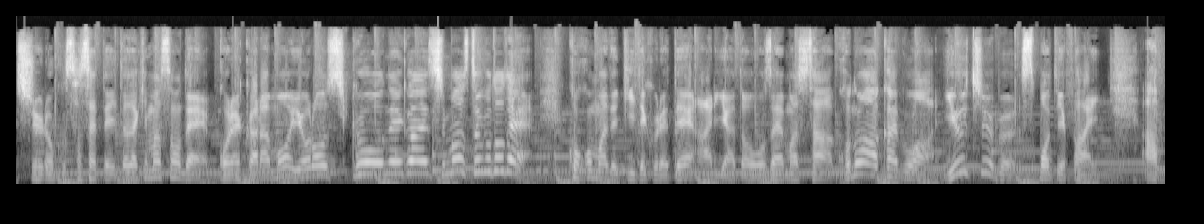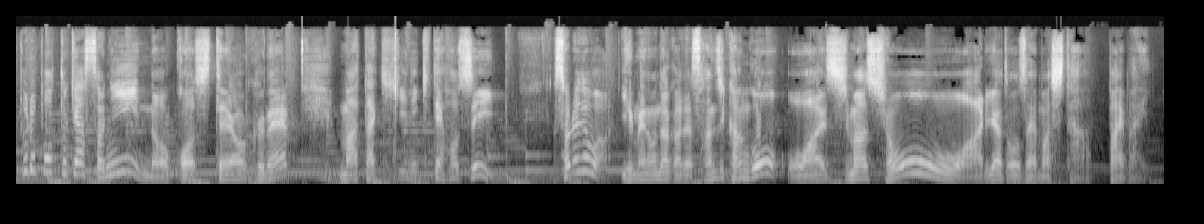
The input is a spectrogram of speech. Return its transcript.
収録させていただきますのでこれからもよろしくお願いします。ということでここまで聞いてくれてありがとうございました。このアーカイブは YouTube、Spotify、Apple Podcast に残しておくね。また聞きに来てほしい。それでは夢の中で3時間後お会いしましょう。ましょう。ありがとうございました。バイバイ。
